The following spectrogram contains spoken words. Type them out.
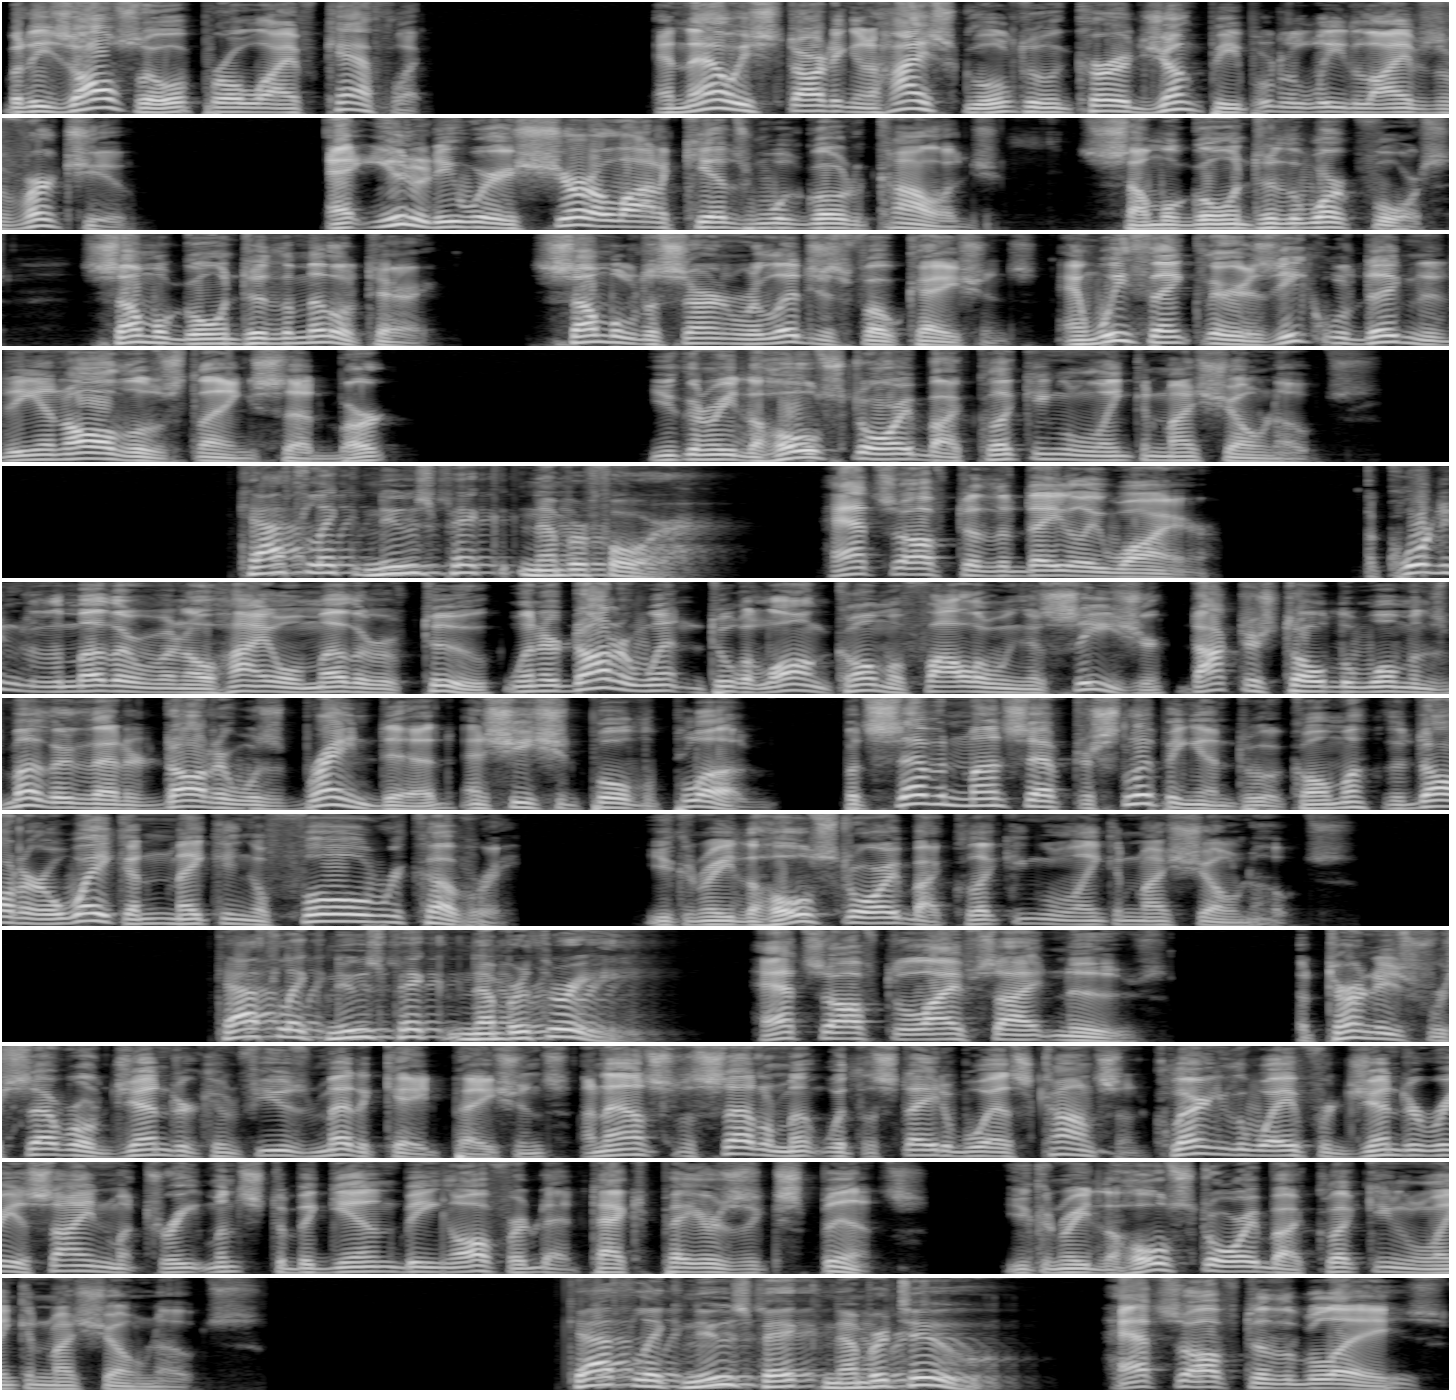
but he's also a pro life Catholic. And now he's starting in high school to encourage young people to lead lives of virtue. At Unity, we're sure a lot of kids will go to college. Some will go into the workforce. Some will go into the military. Some will discern religious vocations. And we think there is equal dignity in all those things, said Birk. You can read the whole story by clicking the link in my show notes. Catholic News Pick number four. Hats off to the Daily Wire. According to the mother of an Ohio mother of two, when her daughter went into a long coma following a seizure, doctors told the woman's mother that her daughter was brain dead and she should pull the plug. But seven months after slipping into a coma, the daughter awakened, making a full recovery. You can read the whole story by clicking the link in my show notes. Catholic News Pick number three. Hats off to LifeSite News. attorneys for several gender confused Medicaid patients announced a settlement with the state of Wisconsin, clearing the way for gender reassignment treatments to begin being offered at taxpayers' expense. You can read the whole story by clicking the link in my show notes. Catholic News Pick number two. Hats off to the Blaze.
